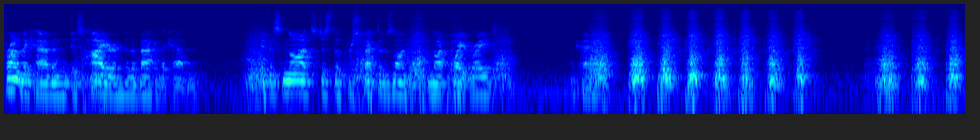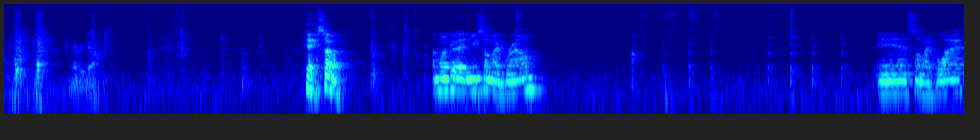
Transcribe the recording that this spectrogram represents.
front of the cabin is higher than the back of the cabin. If it's not, just the perspective's not not quite right. Okay. There we go. Okay, so I'm gonna go ahead and use some of my brown. And some of my black,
